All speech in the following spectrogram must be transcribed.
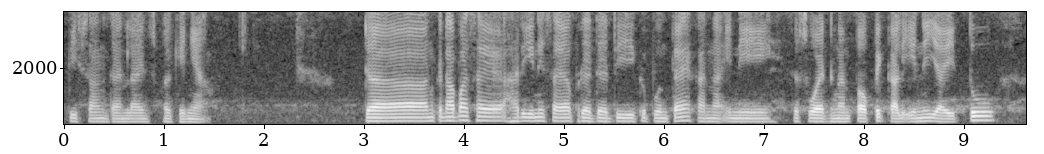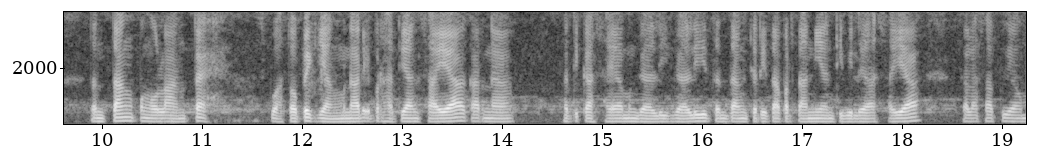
pisang dan lain sebagainya. Dan kenapa saya hari ini saya berada di kebun teh karena ini sesuai dengan topik kali ini yaitu tentang pengolahan teh. Sebuah topik yang menarik perhatian saya karena ketika saya menggali-gali tentang cerita pertanian di wilayah saya, salah satu yang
